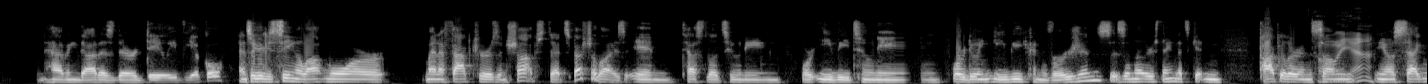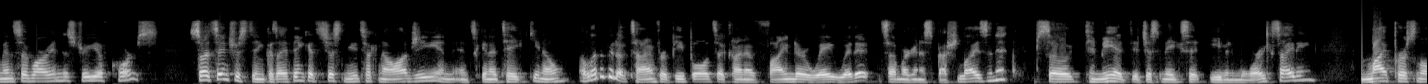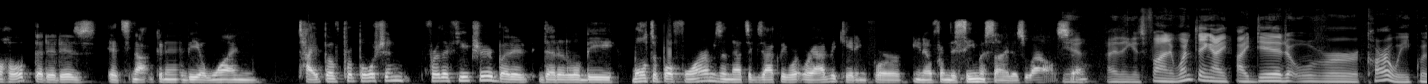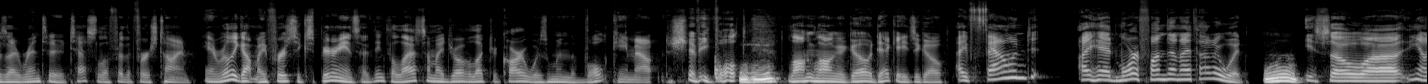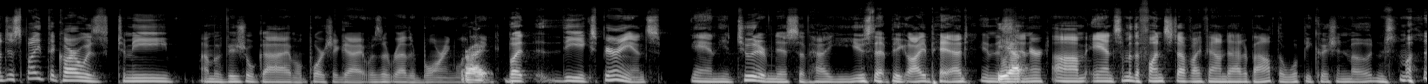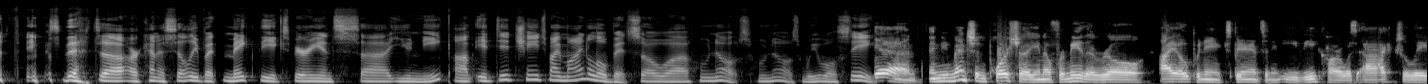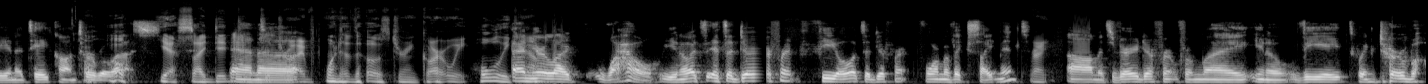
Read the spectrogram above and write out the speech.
and having that as their daily vehicle. And so you're seeing a lot more manufacturers and shops that specialize in Tesla tuning or EV tuning or doing EV conversions is another thing that's getting popular in oh, some oh, yeah. you know segments of our industry, of course. So it's interesting because I think it's just new technology and it's going to take, you know, a little bit of time for people to kind of find their way with it. Some are going to specialize in it. So to me, it, it just makes it even more exciting my personal hope that it is it's not going to be a one type of propulsion for the future, but it, that it'll be multiple forms, and that's exactly what we're advocating for, you know, from the SEMA side as well. So. Yeah, I think it's fun. One thing I, I did over Car Week was I rented a Tesla for the first time and really got my first experience. I think the last time I drove electric car was when the Volt came out, the Chevy Volt, mm-hmm. long, long ago, decades ago. I found I had more fun than I thought I would. Mm. So, uh, you know, despite the car was to me, I'm a visual guy, I'm a Porsche guy. It was a rather boring looking. Right. But the experience and the intuitiveness of how you use that big iPad in the center, um, and some of the fun stuff I found out about the whoopee cushion mode and some other things that uh, are kind of silly, but make the experience uh, unique. Um, it did change my mind a little bit, so uh, who knows? Who knows? We will see. Yeah, and you mentioned Porsche. You know, for me, the real eye-opening experience in an EV car was actually in a Taycan Turbo oh, S. Yes, I did and, uh, drive one of those during Car Week. Holy! And cow. you're like, wow, you know, it's it's a different feel. It's a different form of excitement. Right. Um, it's very different from my, you know, V8 twin turbo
